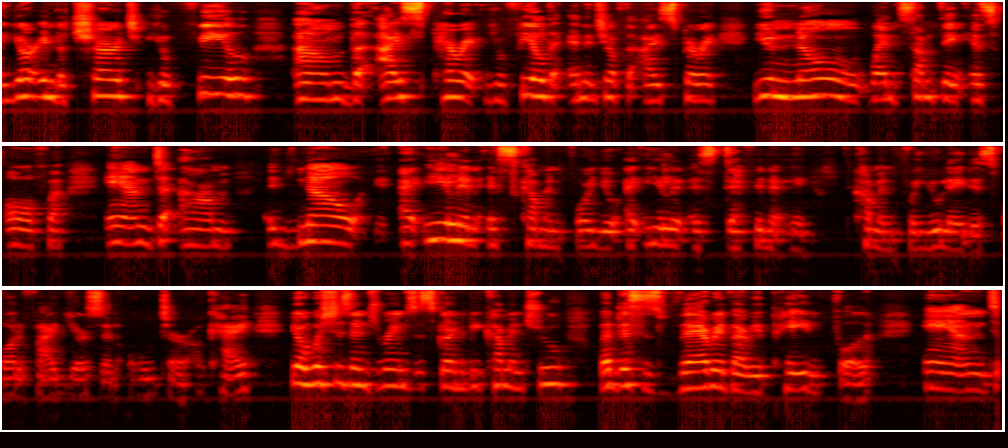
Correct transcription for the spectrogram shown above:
you're in the church you feel um, the eye spirit you feel the energy of the eye spirit you know when something is off and um, now a healing is coming for you a healing is definitely coming for you ladies 45 years and older okay? Your wishes and dreams is going to be coming true but this is very very painful. And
